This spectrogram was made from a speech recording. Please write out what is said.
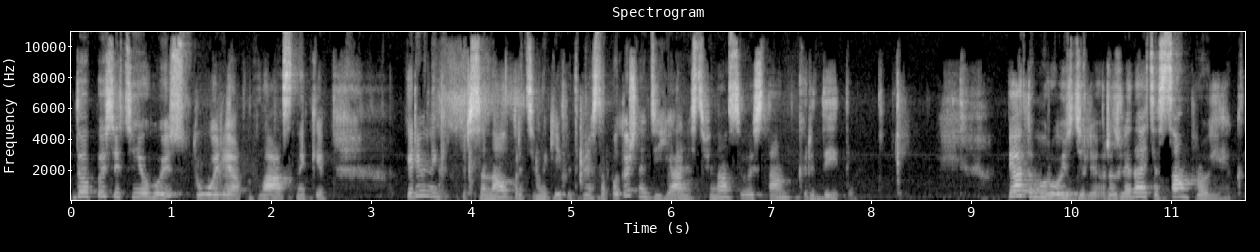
де описується його історія, власники, керівник персонал, працівники підприємства, поточна діяльність, фінансовий стан, кредити. В п'ятому розділі розглядається сам проєкт.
